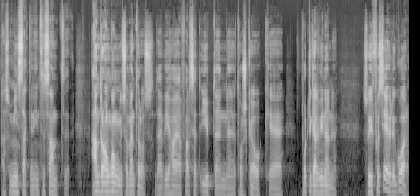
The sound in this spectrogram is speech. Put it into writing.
alltså minst sagt en intressant andra omgång nu som väntar oss. Där vi har i alla fall sett Egypten eh, torska och eh, Portugal vinna nu. Så vi får se hur det går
